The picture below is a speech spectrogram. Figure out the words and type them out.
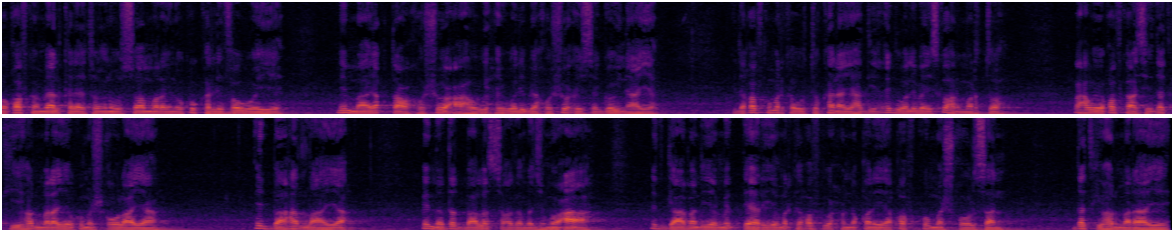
oo qofka meel kaleeto inuu soo maro inuu ku kalifo weeye mimaa yaqtacu khushuucahu wixii weliba khushuuciisa goynaya ila qofku marka uu tukanayo haddii cid waliba iska hormarto waxa weeye qofkaasi dadkii hormaraya ku mashquulaya mid baa hadlaaya midna dad baa la socda majmuuco ah mid gaaban iyo mid dheer iyo marka qofku wuxuu noqonayaa qof ku mashquulsan dadkii hormaraayey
